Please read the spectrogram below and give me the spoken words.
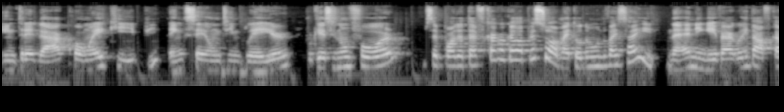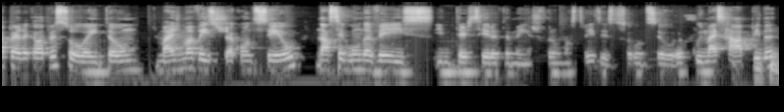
entregar com a equipe, tem que ser um team player, porque se não for, você pode até ficar com aquela pessoa, mas todo mundo vai sair, né? Ninguém vai aguentar ficar perto daquela pessoa. Então, mais uma vez isso já aconteceu. Na segunda vez e terceira também, acho que foram umas três vezes que isso aconteceu. Eu fui mais rápida,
